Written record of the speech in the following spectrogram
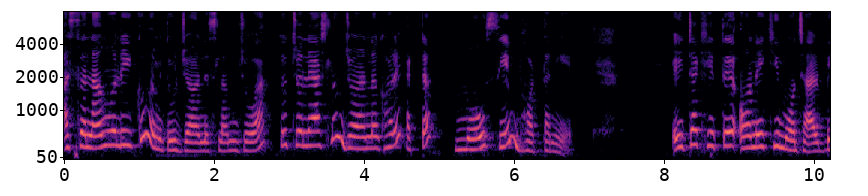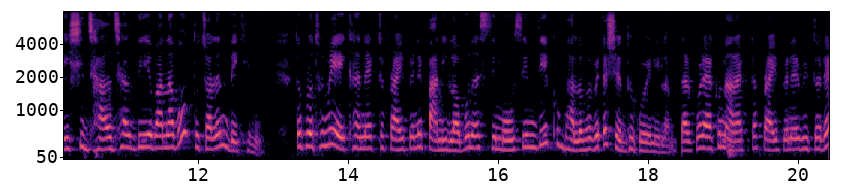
আসসালামু আলাইকুম আমি তুরজাহান ইসলাম জোয়া। তো চলে আসলাম জোয়ানা ঘরে একটা মৌসিম ভর্তা নিয়ে। এইটা খেতে অনেকই মজার, বেশি ঝাল ঝাল দিয়ে বানাবো, তো চলেন দেখে নিই। তো প্রথমে এখানে একটা ফ্রাই প্যানে পানি, লবণ আর সি, মৌসিম দিয়ে খুব ভালোভাবে এটা সেদ্ধ করে নিলাম। তারপরে এখন আর একটা ফ্রাই প্যানের ভিতরে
